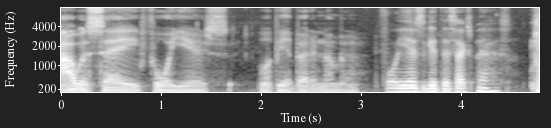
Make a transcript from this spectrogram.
I would say four years would be a better number. Four years to get this X pass.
